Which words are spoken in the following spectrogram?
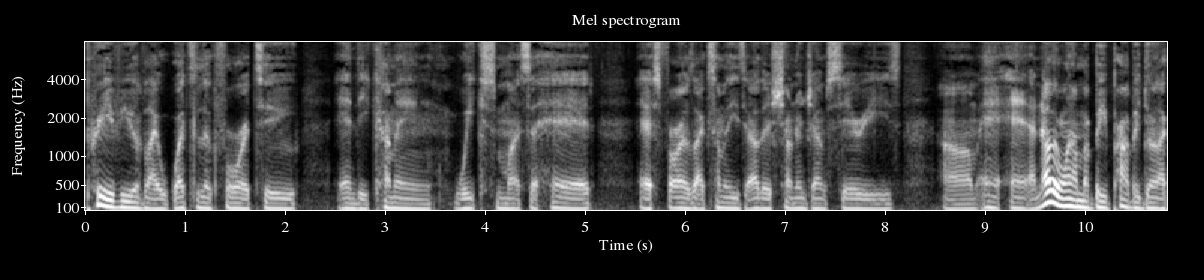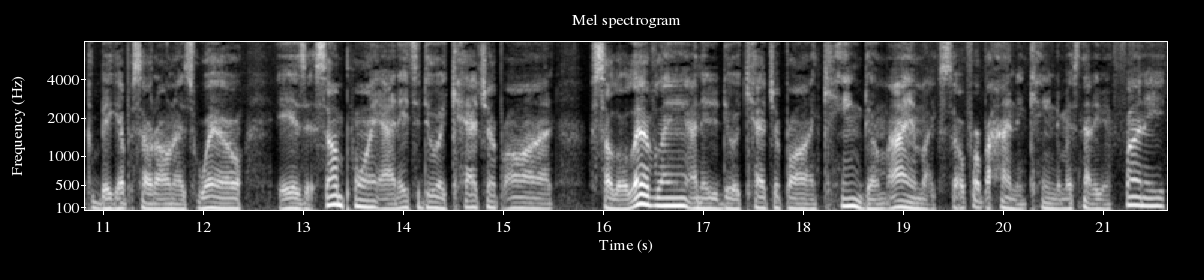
preview of like what to look forward to in the coming weeks months ahead as far as like some of these other Shonen Jump series um, and, and, another one I'm gonna be probably doing like a big episode on as well is at some point I need to do a catch up on solo leveling. I need to do a catch up on Kingdom. I am like so far behind in Kingdom, it's not even funny.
